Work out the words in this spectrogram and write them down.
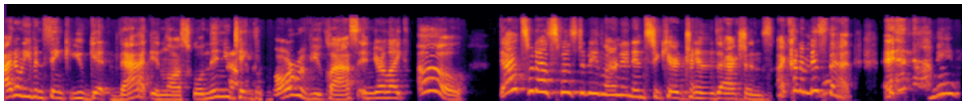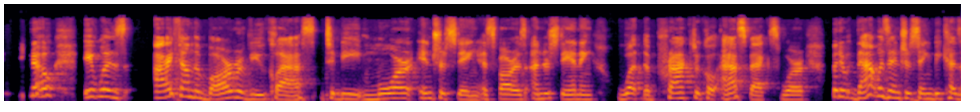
I don't even think you get that in law school. And then you take the bar review class and you're like, oh, that's what I was supposed to be learning in secured transactions. I kind of missed that. And, you know, it was I found the bar review class to be more interesting as far as understanding what the practical aspects were. But it, that was interesting because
